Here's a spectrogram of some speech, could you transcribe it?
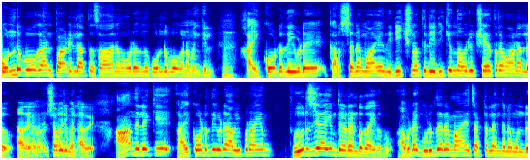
കൊണ്ടുപോകാൻ പാടില്ലാത്ത സാധനം അവിടെ നിന്ന് കൊണ്ടുപോകണമെങ്കിൽ ഹൈക്കോടതിയുടെ കർശനമായ നിരീക്ഷണത്തിൽ ഇരിക്കുന്ന ഒരു ക്ഷേത്രമാണല്ലോ ശബരിമല. ആ നിലയ്ക്ക് ഹൈക്കോടതിയുടെ അഭിപ്രായം തീർച്ചയായും തേടേണ്ടതായിരുന്നു. അവിടെ ഗുരുതരമായ ചട്ടലംഘനമുണ്ട്.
